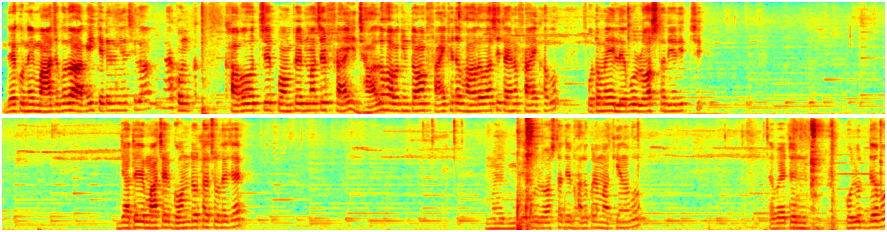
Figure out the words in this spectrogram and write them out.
দেখুন, এই মাছগুলো আগেই কেটে নিয়েছিলাম। এখন খাব হচ্ছে পমফ্রেট মাছের ফ্রাই। ঝালও হবে, কিন্তু আমার ফ্রাই খেতে ভালোবাসি, তাই না ফ্রাই খাব। প্রথমে এই লেবুর রসটা দিয়ে দিচ্ছি। যাতে মাছের গন্ধটা চলে যায়। লেবুর রসটা দিয়ে ভালো করে মাখিয়ে নেব। তারপর এটা হলুদ দেবো।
